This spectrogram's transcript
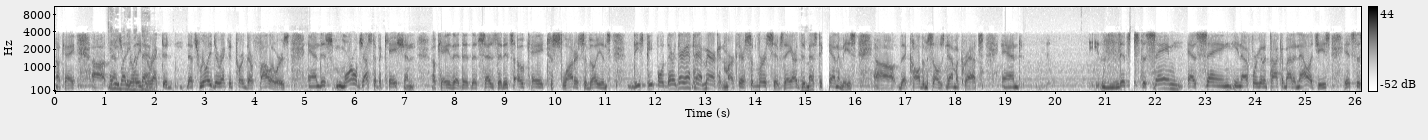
Okay, uh, that's Anybody really directed. That's really directed toward their followers, and this moral justification. Okay, that, that that says that it's okay to slaughter civilians. These people, they're they're anti-American. Mark, they're subversives. They are domestic enemies uh, that call themselves Democrats, and it's the same as saying, you know, if we're going to talk about analogies, it's the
